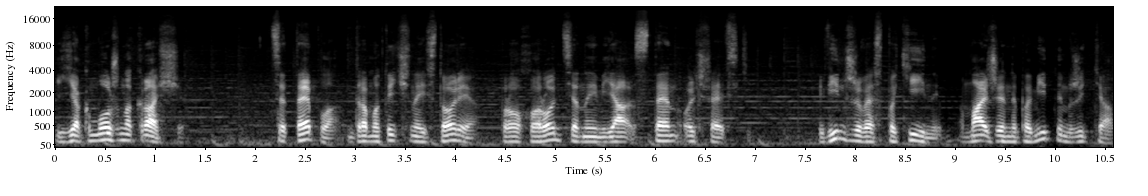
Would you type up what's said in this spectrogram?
Як можна краще. Це тепла, драматична історія про охоронця на ім'я Стен Ольшевський. Він живе спокійним, майже непомітним життям,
